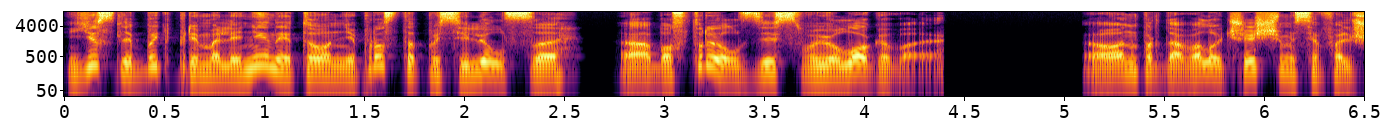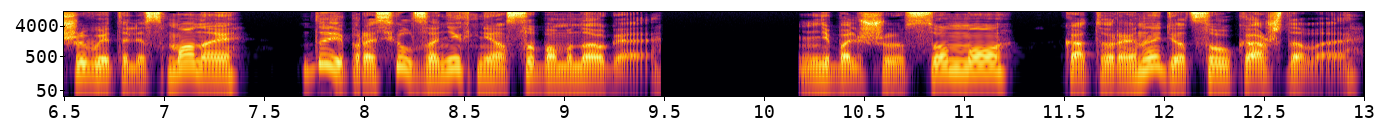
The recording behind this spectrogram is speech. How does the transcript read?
Если быть прямолинейной, то он не просто поселился, а обустроил здесь свое логово. Он продавал учащимся фальшивые талисманы, да и просил за них не особо много. Небольшую сумму, которая найдется у каждого.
